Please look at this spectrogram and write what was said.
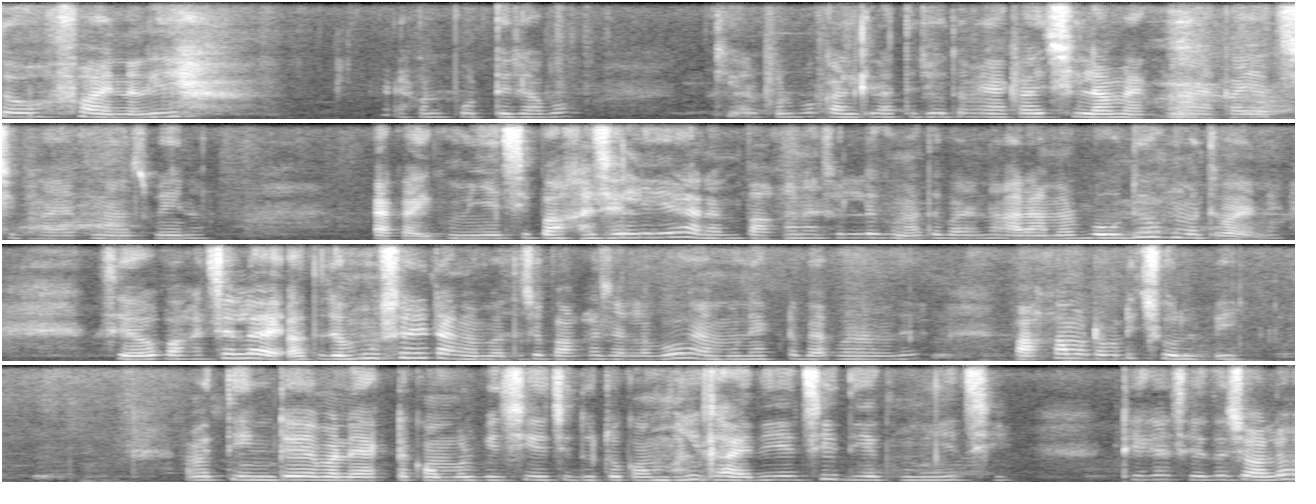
তো ফাইনালি এখন পড়তে যাব। কী আর করব কালকে রাতে যেহেতু আমি একাই ছিলাম, এখন একাই আছি ভাই, এখন আসবেই না। একাই ঘুমিয়েছি, পাখা চালিয়ে, আর আমি পাখা না চললে ঘুমাতে পারি না। আর আমার বৌদিও ঘুমাতে পারে না। সেও পাখা চালায়, অথচ মশারি টাঙাবে, অথচ পাখা চালাবো, এমন একটা ব্যাপার আমাদের। পাখা মোটামুটি চলবেই। আমি তিনটে মানে একটা কম্বল বিছিয়েছি, দুটো কম্বল গায়ে দিয়েছি, দিয়ে ঘুমিয়েছি। ঠিক আছে, তো চলো।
